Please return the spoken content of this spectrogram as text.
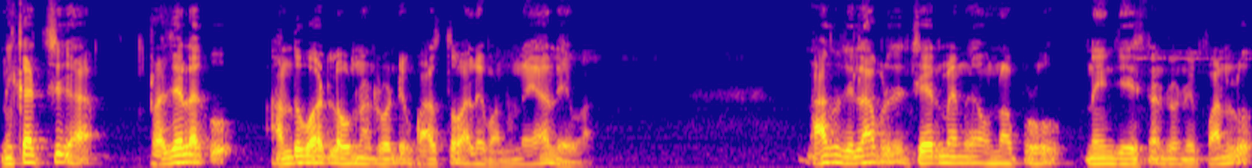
నిఖచ్చిగా ప్రజలకు అందుబాటులో ఉన్నటువంటి వాస్తవాలు ఏమైనా ఉన్నాయా? లేవా? నాకు జిల్లా పరిషత్ చైర్మన్గా ఉన్నప్పుడు నేను చేసినటువంటి పనులు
